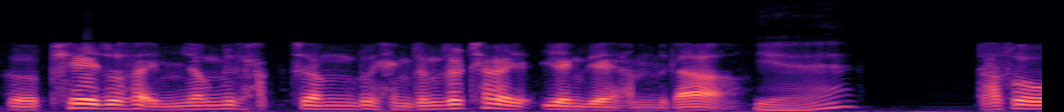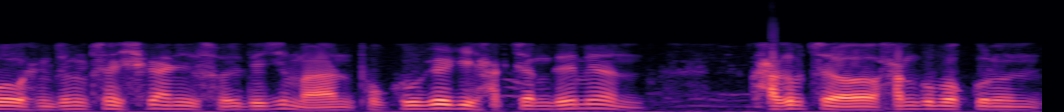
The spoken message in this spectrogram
그 피해 조사 임명 및 확정 등 행정 절차가 이행돼야 합니다. 예. 다소 행정 절차 시간이 소요되지만 복구 계획이 확정되면 가급적 항구 복구는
